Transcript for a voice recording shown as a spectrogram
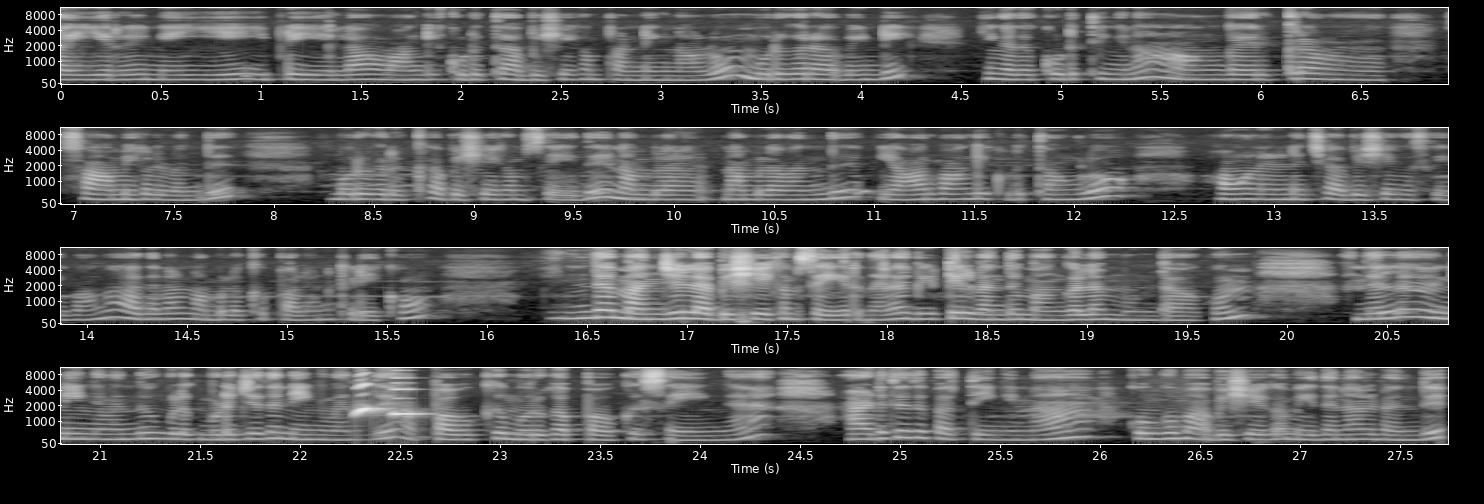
தயிர் நெய் இப்படி எல்லாம் வாங்கி கொடுத்து அபிஷேகம் பண்ணிங்கனாலும் முருகரை வேண்டி நீங்கள் அதை கொடுத்தீங்கன்னா அங்கே இருக்கிற சாமிகள் வந்து முருகருக்கு அபிஷேகம் செய்து நம்மளை நம்மளை வந்து யார் வாங்கி கொடுத்தாங்களோ அவங்கள நினச்சி அபிஷேகம் செய்வாங்க. அதனால் நம்மளுக்கு பலன் கிடைக்கும். இந்த மஞ்சள் அபிஷேகம் செய்கிறதுனால வீட்டில் வந்து மங்களம் உண்டாகும். அதனால் நீங்கள் வந்து உங்களுக்கு முடிஞ்சதை நீங்கள் வந்து அப்பாவுக்கு முருகப்பாவுக்கு செய்யுங்க. அடுத்தது பார்த்திங்கன்னா குங்கும அபிஷேகம். இதனால் வந்து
